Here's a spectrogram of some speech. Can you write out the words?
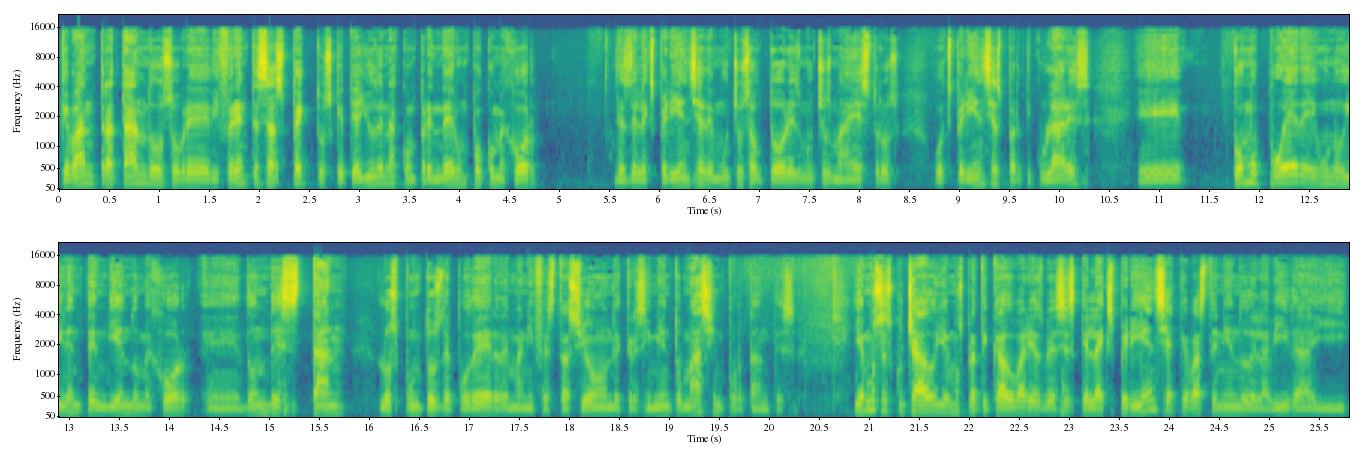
que van tratando sobre diferentes aspectos que te ayuden a comprender un poco mejor desde la experiencia de muchos autores, muchos maestros o experiencias particulares, eh, cómo puede uno ir entendiendo mejor eh, dónde están los puntos de poder, de manifestación, de crecimiento más importantes. Y hemos escuchado y hemos platicado varias veces que la experiencia que vas teniendo de la vida y,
